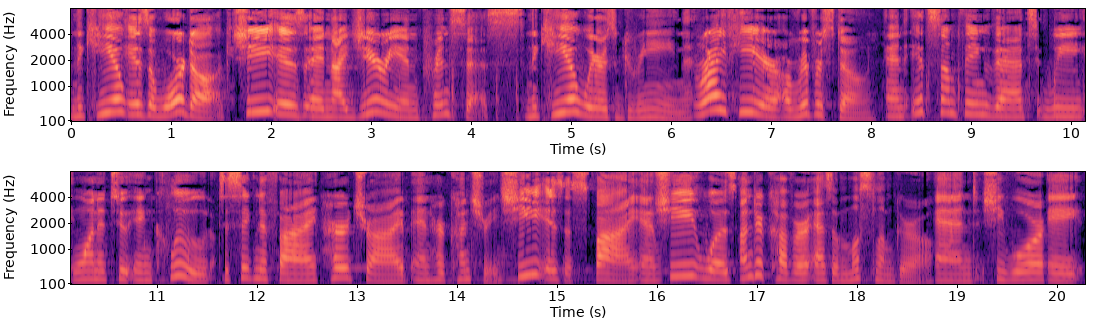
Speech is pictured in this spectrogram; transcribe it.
Nakia is a war dog. She is a Nigerian princess. Nakia wears green. Right here, a river stone. And it's something that we wanted to include to signify her tribe and her country. She is a spy and she was undercover as a Muslim girl. And she wore a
